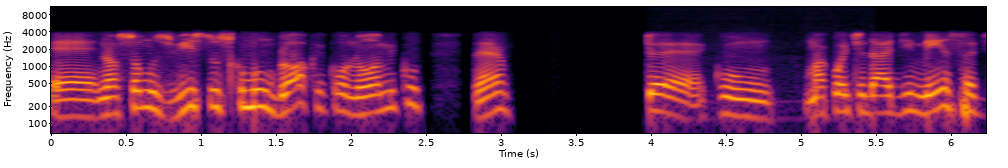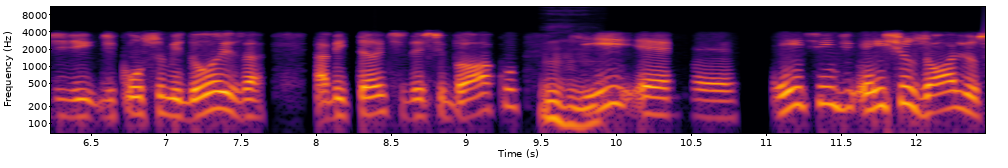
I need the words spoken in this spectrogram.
é, nós somos vistos como um bloco econômico, né, é, com uma quantidade imensa de, de consumidores, a, habitantes desse bloco, uhum. que é, é, enche, enche os olhos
